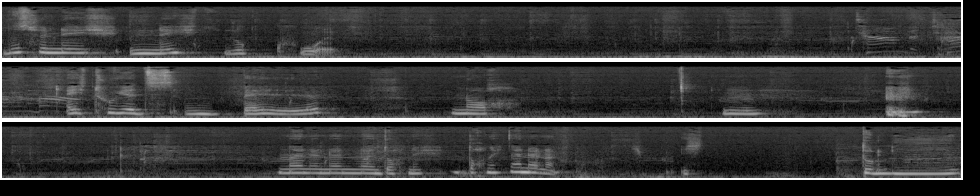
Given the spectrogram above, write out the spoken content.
Das finde ich nicht so cool. Ich tue jetzt Bell noch. Hm. Nein, nein, nein, nein, doch nicht. Doch nicht, nein, nein, nein. Ich. ich Dulli.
